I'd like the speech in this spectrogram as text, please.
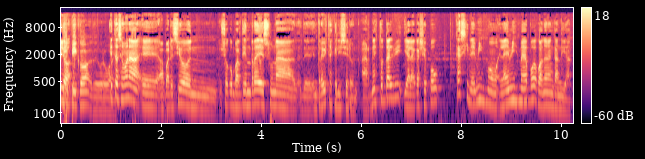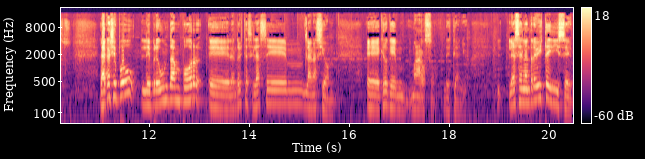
Mira, típico de Uruguay. Esta semana eh, apareció en. Yo compartí en redes una de entrevistas que le hicieron a Ernesto Talvi y a la calle Pou, casi en, el mismo, en la misma época cuando eran candidatos. La calle Pou le preguntan por. eh, la entrevista se la hace mm, La Nación, eh, creo que en marzo de este año. Le hacen la entrevista y dice:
